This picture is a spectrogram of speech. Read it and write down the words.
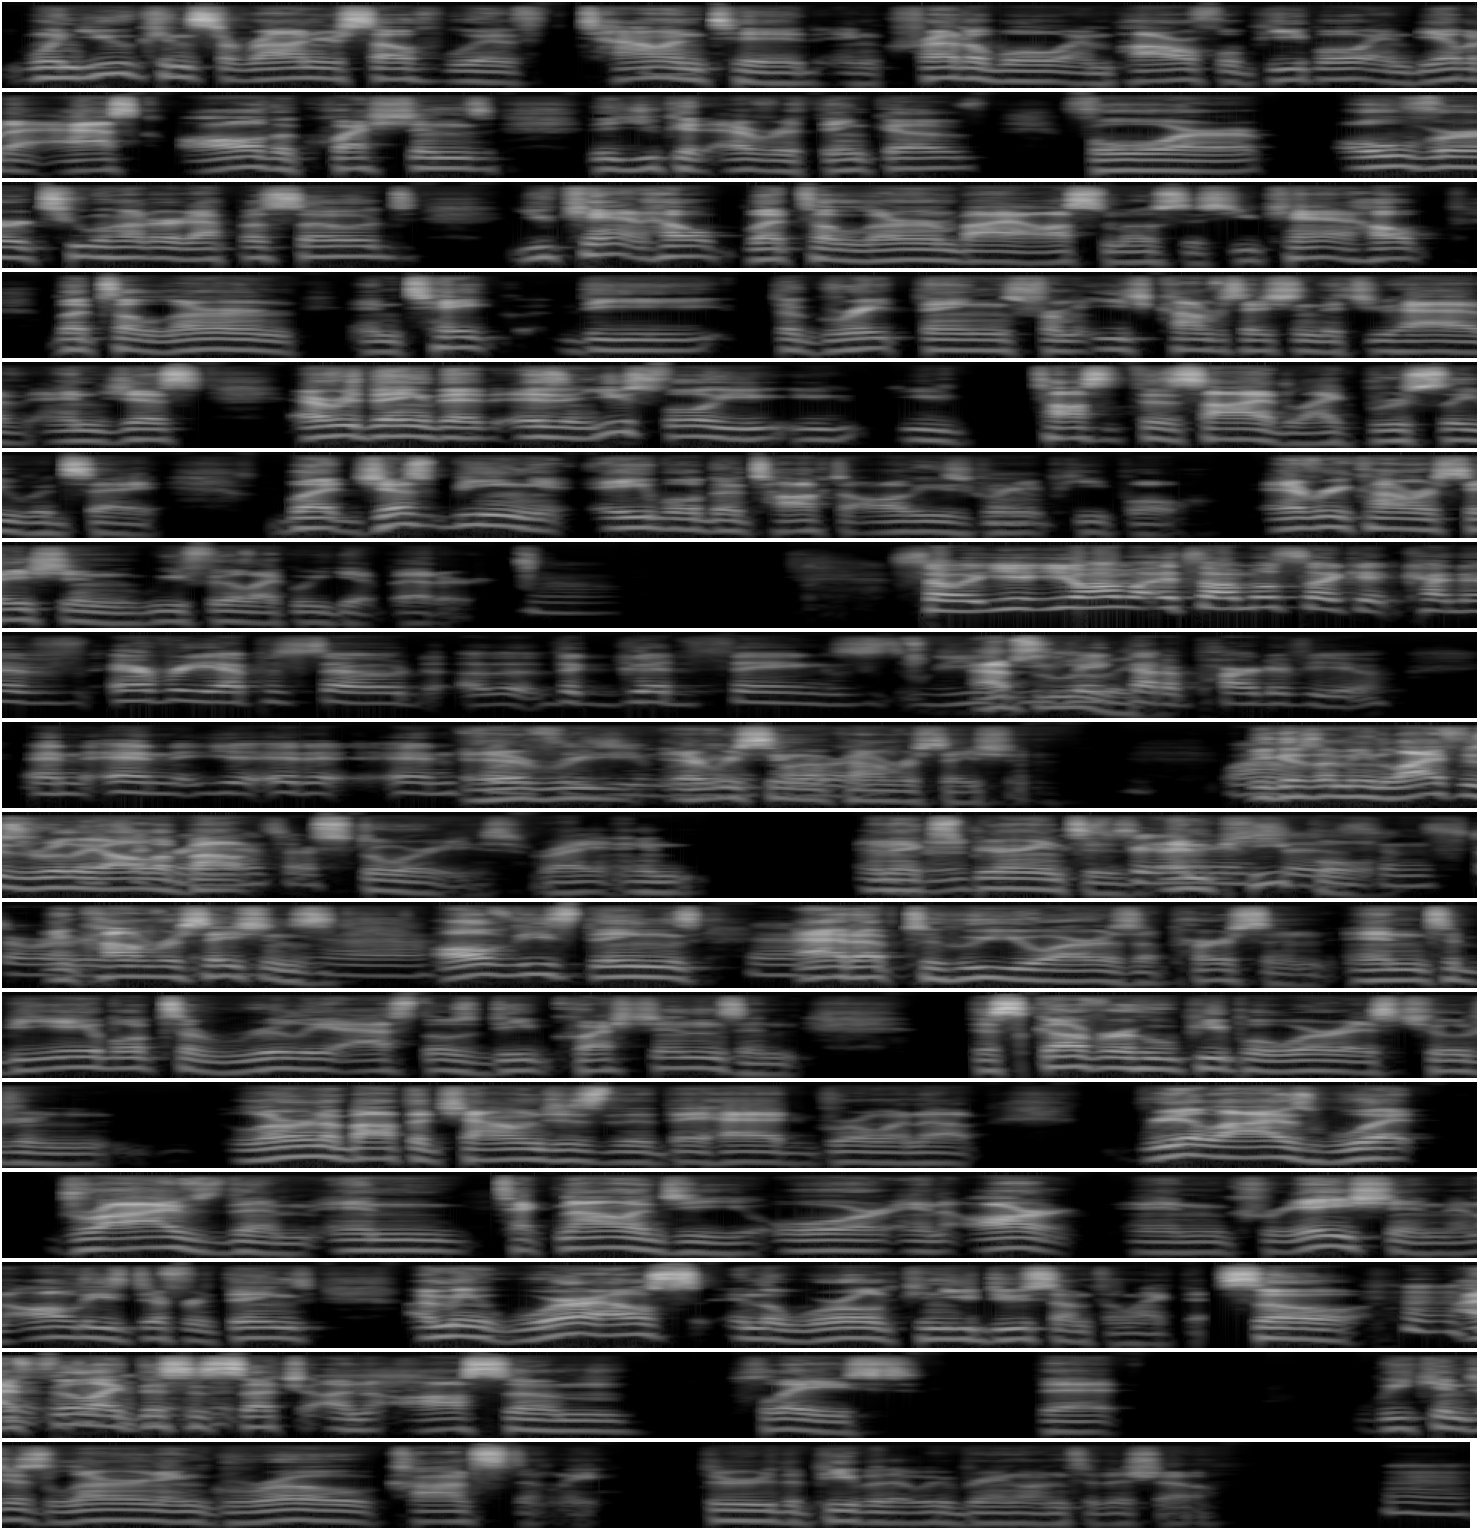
When you can surround yourself with talented, incredible, and powerful people and be able to ask all the questions that you could ever think of for over 200 episodes, you can't help but to learn by osmosis. You can't help but to learn and take the the great things from each conversation that you have and just everything that isn't useful you you you toss it to the side like Bruce Lee would say. But just being able to talk to all these mm-hmm. great people, every conversation we feel like we get better. Oh. So you you almost it's almost like it kind of every episode uh, the, good things you, you Absolutely. make that a part of you and and you, it, it influences Every you every single forward. conversation. Wow. Because I mean life is really That's all about answer. stories, right? And and Mhm. experiences, and people and stories conversations. yeah, all of these things yeah. add up to who you are as a person and to be able to really ask those deep questions and discover who people were as children learn about the challenges that they had growing up realize what drives them in technology or in art and creation and all these different things i mean where else in the world can you do something like that so i feel like this is such an awesome place that we can just learn and grow constantly through the people that we bring onto the show. Hmm.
